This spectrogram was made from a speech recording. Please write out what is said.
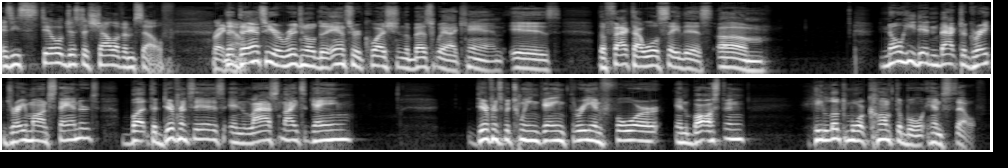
is he still just a shell of himself right now? To answer your original, to answer your question the best way I can is the fact I will say this. Um, no, he didn't back to great Draymond standards, but the difference is in last night's game difference between game three and four in Boston, he looked more comfortable himself.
